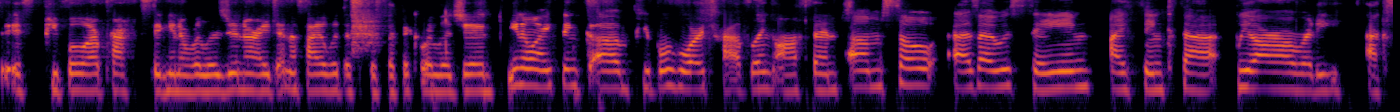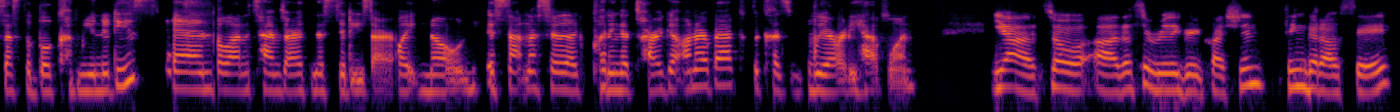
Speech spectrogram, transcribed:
if people are practicing in a religion or identify with a specific religion, you know, I think um, people who are traveling often. Um, so as I was saying, I think that we are already accessible communities, and a lot of times our ethnicities are quite known. It's not necessarily like putting a target on our back because we already have one. Yeah, so uh, that's a really great question. Thing that I'll say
